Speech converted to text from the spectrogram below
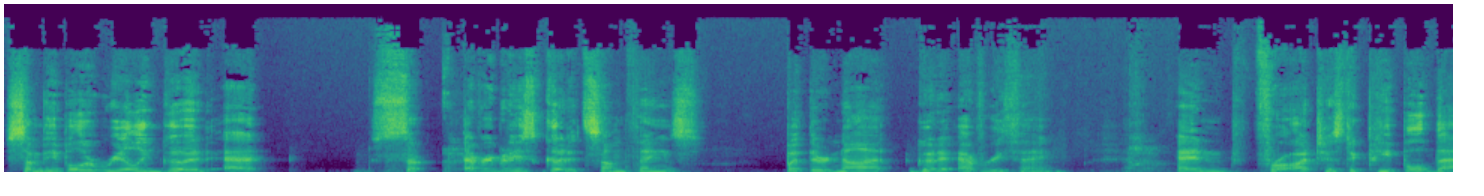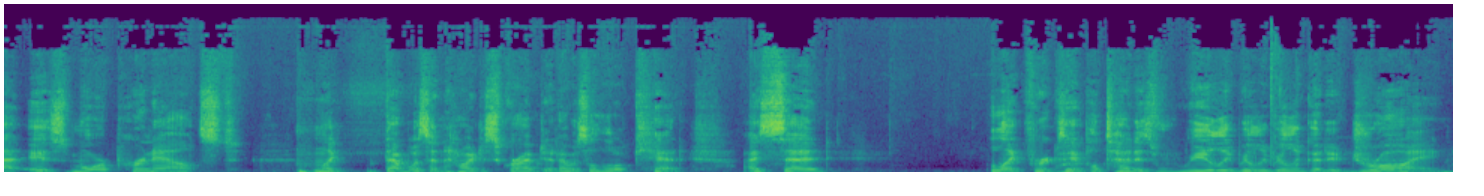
some people are really good at so everybody's good at some things but they're not good at everything. And for autistic people that is more pronounced. Mm-hmm. Like that wasn't how i described it. I was a little kid. I said like for example ted is really really really good at drawing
